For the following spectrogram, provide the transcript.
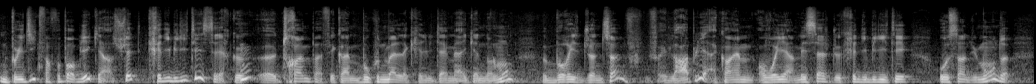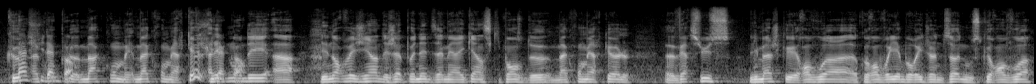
une politique, il ne faut pas oublier qu'il y a un sujet de crédibilité. C'est-à-dire que mmh. euh, Trump a fait quand même beaucoup de mal à la crédibilité américaine dans le monde. Boris Johnson, il le rappeler, a quand même envoyé un message de crédibilité au sein du monde que Là, couple Macron-Merkel allait demander à des Norvégiens, des Japonais, des Américains ce qu'ils pensent de Macron-Merkel versus l'image que, renvoie, que renvoyait Boris Johnson ou ce que renvoie.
